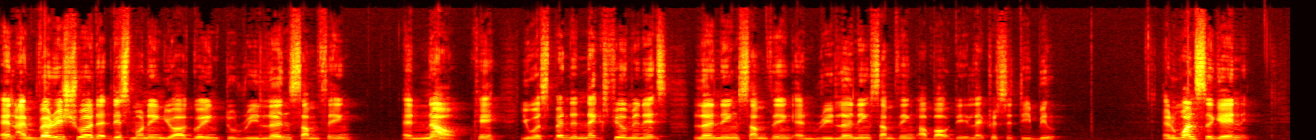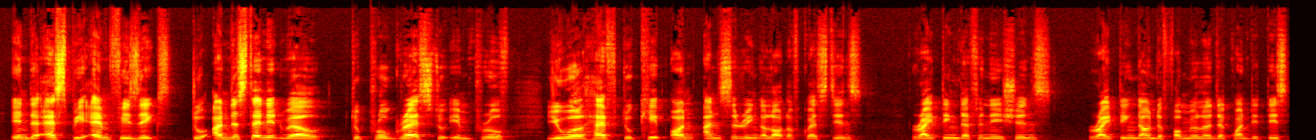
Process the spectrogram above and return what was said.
And I'm very sure that this morning you are going to relearn something. And now, okay, you will spend the next few minutes learning something and relearning something about the electricity bill. And once again, in the SPM physics, to understand it well, to progress, to improve, you will have to keep on answering a lot of questions, writing definitions, writing down the formula, the quantities,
